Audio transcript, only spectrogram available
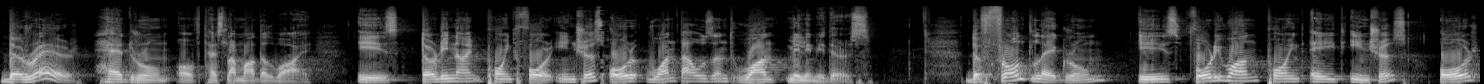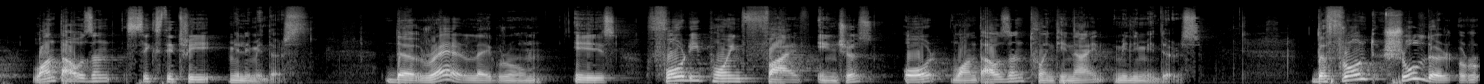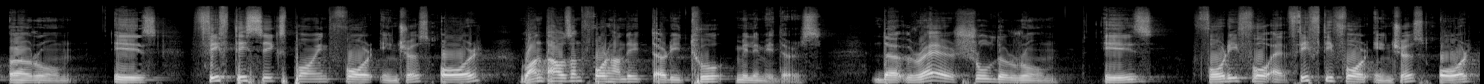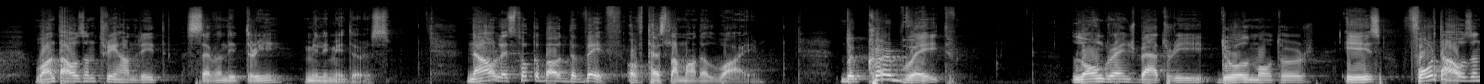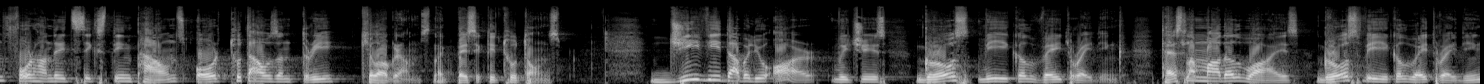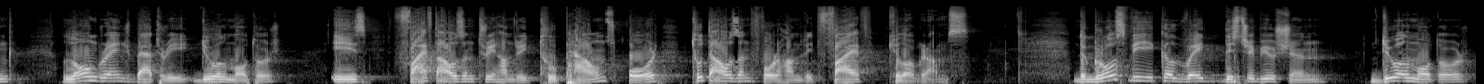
The rear headroom of Tesla Model Y is 39.4 inches or 1001 millimeters. The front legroom is 41.8 inches or 1063 millimeters. The rear legroom is 40.5 inches or 1029 millimeters. The front shoulder uh, room is 56.4 inches or 1432 millimeters. The rear shoulder room is 44, uh, 54 inches or 1373 millimeters. Now let's talk about the width of Tesla Model Y. The curb weight, long range battery, dual motor is 4,416 pounds or 2,003 kilograms, like basically two tons. GVWR, which is gross vehicle weight rating. Tesla Model Y's gross vehicle weight rating, long range battery, dual motor, is 5,302 pounds or 2,405 kilograms. The gross vehicle weight distribution dual motor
